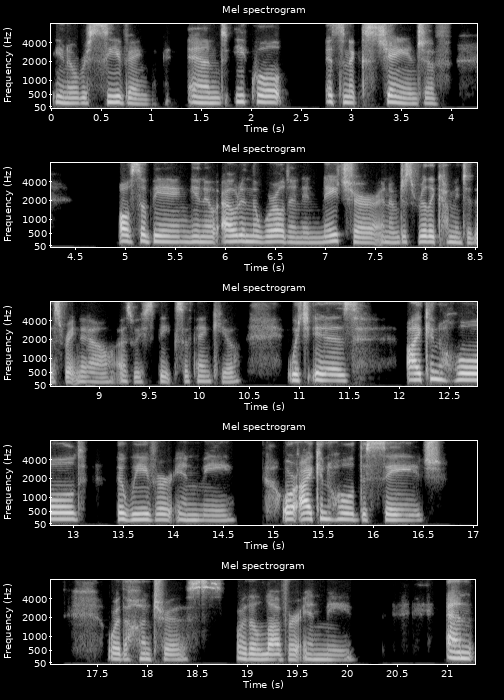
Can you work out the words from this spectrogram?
you know receiving and equal it's an exchange of also being you know out in the world and in nature and i'm just really coming to this right now as we speak so thank you which is i can hold the weaver in me or i can hold the sage or the huntress or the lover in me. And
